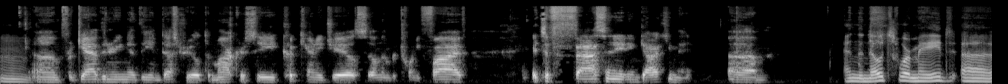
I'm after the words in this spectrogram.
mm. um, for Gathering of the Industrial Democracy, Cook County Jail, cell number 25. It's a fascinating document. Um, and the notes were made uh,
